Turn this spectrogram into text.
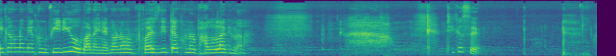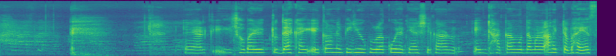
এই কারণে আমি এখন ভিডিও বানাই না, কারণ আমার ভয়েস দিতে এখন আর ভালো লাগে না। ঠিক আছে? আর কি, সবাই একটু দেখাই। এই কারণে ভিডিওগুলো করে নিয়ে আসি, কারণ এই ঢাকার মধ্যে আমার আরেকটা ভাই আছে,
